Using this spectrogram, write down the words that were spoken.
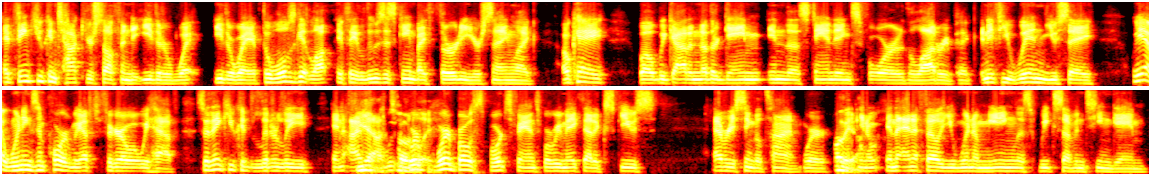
I think you can talk yourself into either way. Either way, if the Wolves get lo- if they lose this game by thirty, you're saying like, okay, well, we got another game in the standings for the lottery pick, and if you win, you say, well, yeah, winning's important. We have to figure out what we have. So I think you could literally, and I, yeah, totally. we're, we're both sports fans where we make that excuse every single time. Where oh, yeah. you know in the NFL, you win a meaningless Week 17 game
